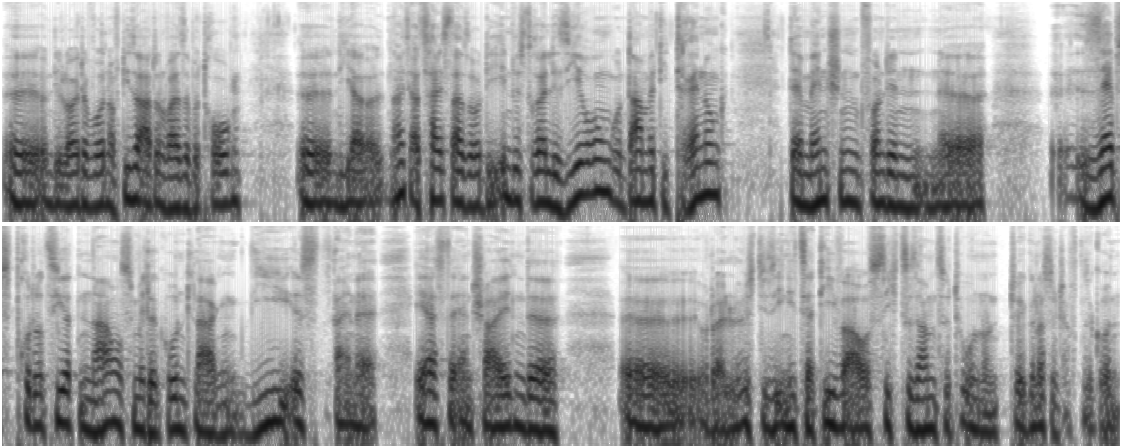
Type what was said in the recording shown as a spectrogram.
und die Leute wurden auf diese Art und Weise betrogen. Äh, die, ne, das heißt also die Industrialisierung und damit die Trennung der Menschen von den äh, selbst produzierten Nahrungsmittelgrundlagen, die ist eine erste entscheidende äh, oder löst diese Initiative aus, sich zusammenzutun und äh, Genossenschaften zu gründen.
